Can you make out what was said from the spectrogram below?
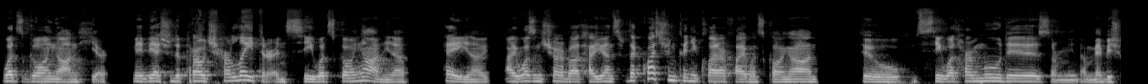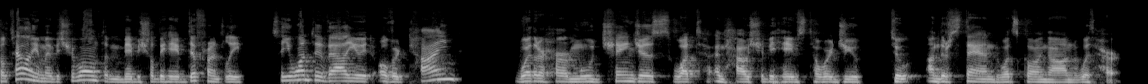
What's going on here? Maybe I should approach her later and see what's going on. You know, hey, you know, I wasn't sure about how you answered the question. Can you clarify what's going on? To see what her mood is, or you know, maybe she'll tell you, maybe she won't, and maybe she'll behave differently. So you want to evaluate over time whether her mood changes, what and how she behaves towards you to understand what's going on with her.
